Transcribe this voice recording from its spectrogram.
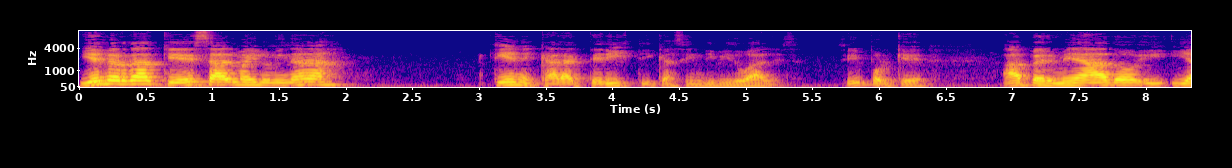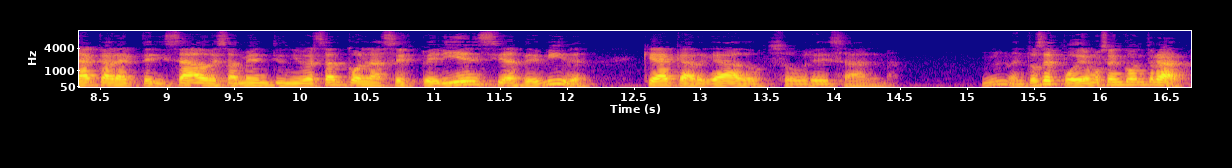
Y es verdad que esa alma iluminada tiene características individuales, ¿sí? porque ha permeado y, y, ha caracterizado esa mente universal con las experiencias de vida que ha cargado sobre esa alma. ¿Mm? Entonces podemos encontrar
